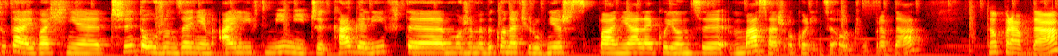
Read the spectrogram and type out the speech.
tutaj właśnie, czy to urządzeniem iLift Mini, czy Kage Lift, e, możemy wykonać również wspaniale kojący masaż okolicy oczu, prawda? To prawda.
